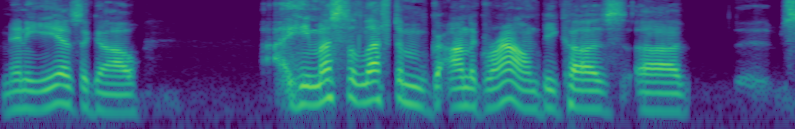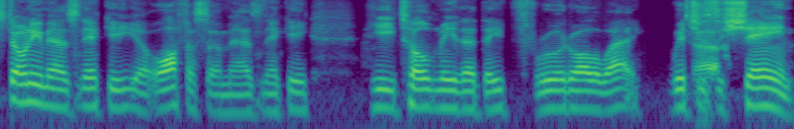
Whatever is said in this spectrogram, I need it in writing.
many years ago, uh, he must have left them on the ground because uh, Stony Maznicki, uh, Officer Maznicki, he told me that they threw it all away, which is a shame.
